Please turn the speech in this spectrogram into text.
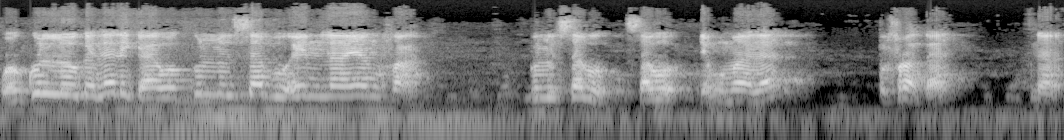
وكل كذلك وكل سبع لا ينفع كل سبع سبع جمع ماذا مفرد نعم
